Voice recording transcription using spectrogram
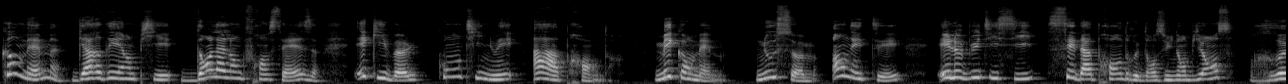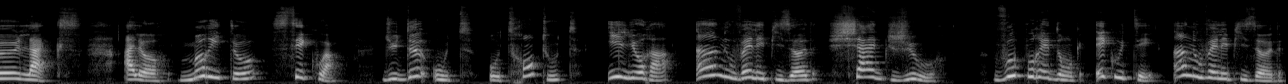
quand même garder un pied dans la langue française et qui veulent continuer à apprendre. Mais quand même, nous sommes en été et le but ici, c'est d'apprendre dans une ambiance relax. Alors, Morito, c'est quoi? Du 2 août au 30 août, il y aura un nouvel épisode chaque jour. Vous pourrez donc écouter un nouvel épisode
